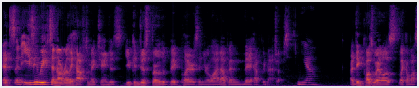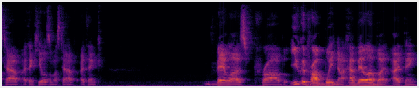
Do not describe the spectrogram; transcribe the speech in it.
It's an easy week to not really have to make changes. You can just throw the big players in your lineup, and they have good matchups. yeah, I think Pozuelo's like a must-have. I think Gil's a must-have. I think Vela's probably. You could probably not have Vela, but I think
